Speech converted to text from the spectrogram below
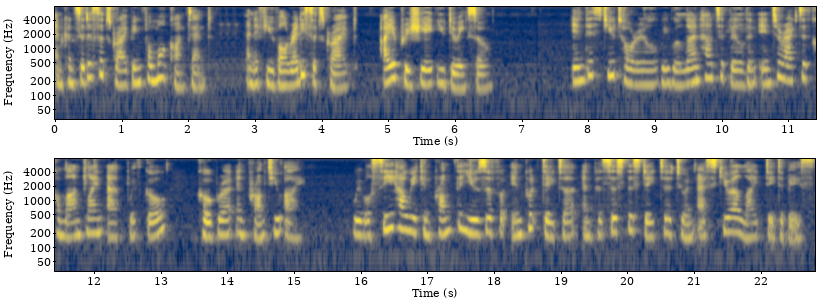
and consider subscribing for more content. And if you've already subscribed, I appreciate you doing so. In this tutorial, we will learn how to build an interactive command line app with Go, Cobra, and Prompt UI. We will see how we can prompt the user for input data and persist this data to an SQLite database.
